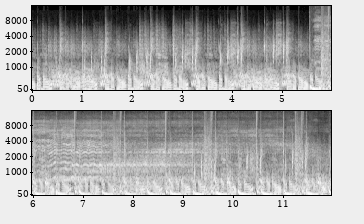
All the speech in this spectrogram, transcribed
I don't know.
